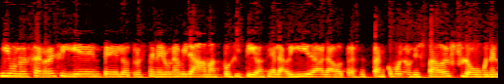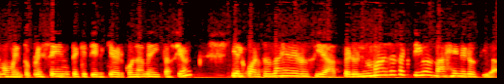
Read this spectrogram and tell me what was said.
Y uno es ser resiliente, el otro es tener una mirada más positiva hacia la vida, la otra es estar como en un estado de flow en el momento presente que tiene que ver con la meditación. Y el cuarto es la generosidad, pero el más efectivo es la generosidad.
